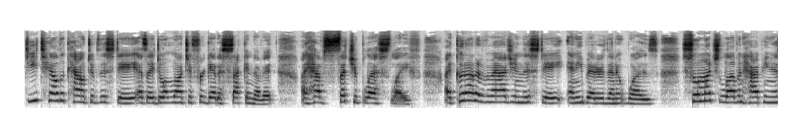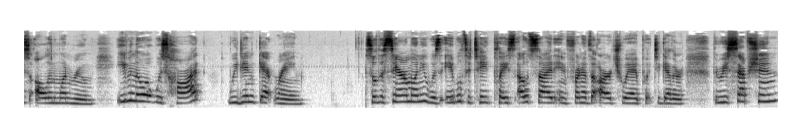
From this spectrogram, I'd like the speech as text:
detailed account of this day as I don't want to forget a second of it. I have such a blessed life. I could not have imagined this day any better than it was. So much love and happiness all in one room. Even though it was hot, we didn't get rain. So the ceremony was able to take place outside in front of the archway I put together. The reception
